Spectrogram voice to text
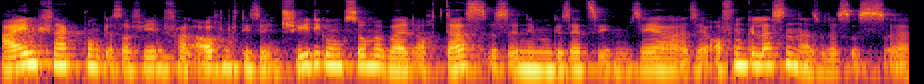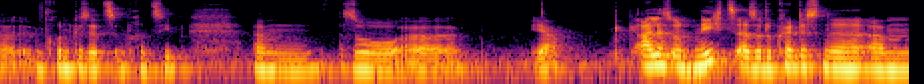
ein Knackpunkt ist auf jeden Fall auch noch diese Entschädigungssumme, weil auch das ist in dem Gesetz eben sehr, sehr offen gelassen. Also das ist äh, im Grundgesetz im Prinzip ähm, so, äh, ja, alles und nichts. Also du könntest eine, ähm,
